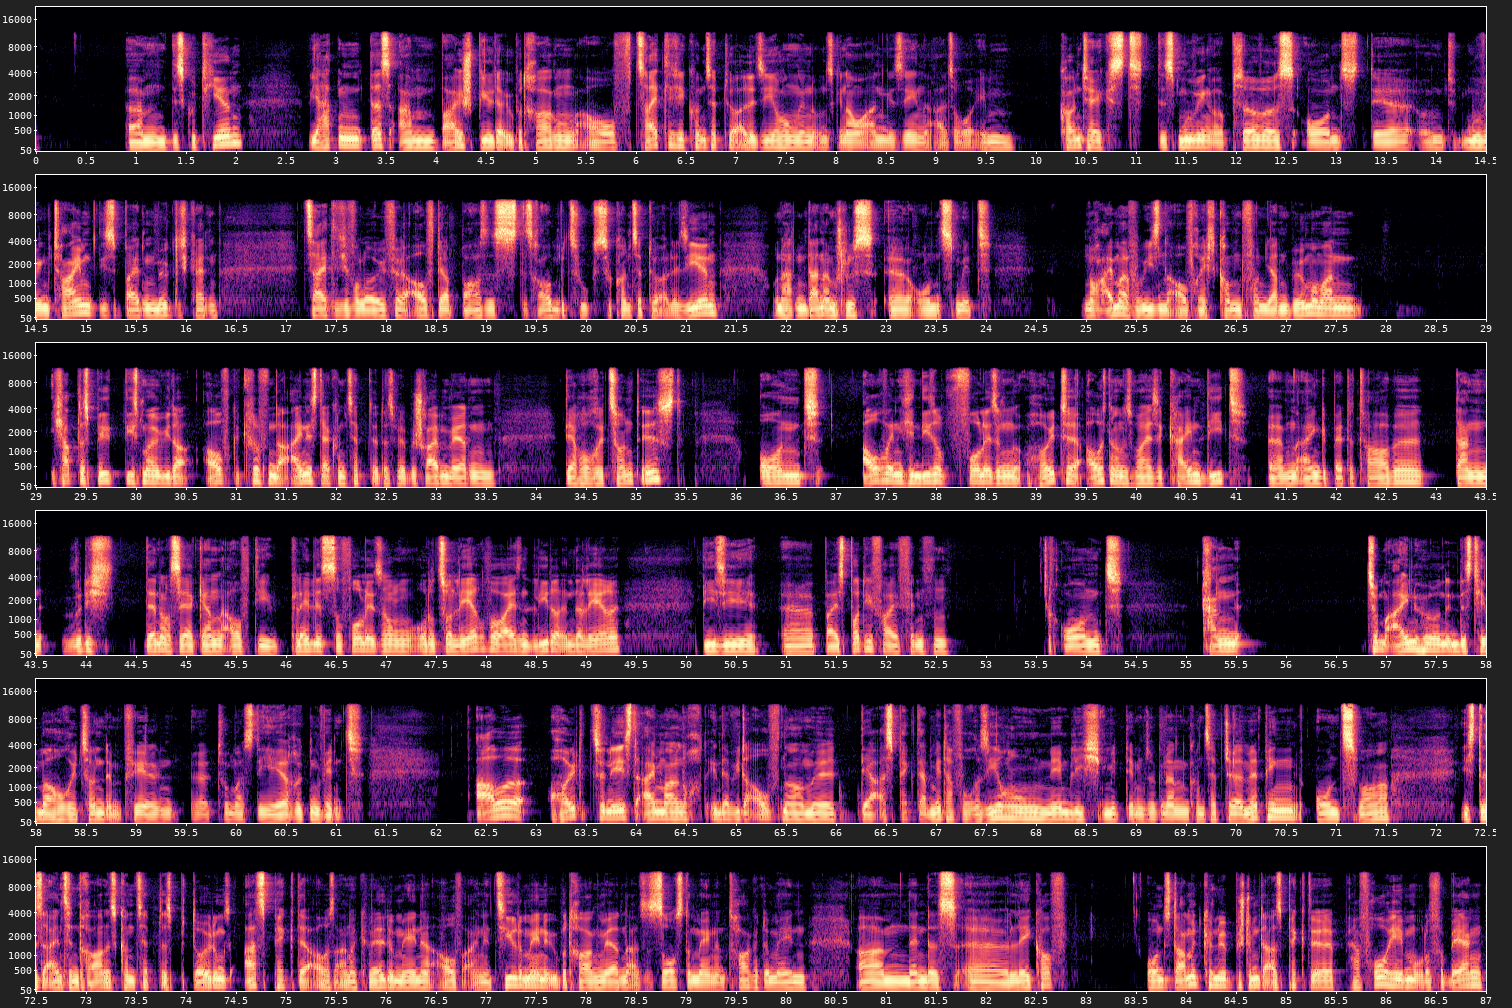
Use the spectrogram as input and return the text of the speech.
ähm, diskutieren. Wir hatten das am Beispiel der Übertragung auf zeitliche Konzeptualisierungen uns genauer angesehen, also im Kontext des Moving Observers und der und Moving Time, diese beiden Möglichkeiten, zeitliche Verläufe auf der Basis des Raumbezugs zu konzeptualisieren und hatten dann am Schluss äh, uns mit noch einmal verwiesen auf Recht kommt von Jan Böhmermann, ich habe das Bild diesmal wieder aufgegriffen, da eines der Konzepte, das wir beschreiben werden, der Horizont ist. Und auch wenn ich in dieser Vorlesung heute ausnahmsweise kein Lied ähm, eingebettet habe, dann würde ich dennoch sehr gern auf die Playlist zur Vorlesung oder zur Lehre verweisen, Lieder in der Lehre, die Sie äh, bei Spotify finden und kann zum Einhören in das Thema Horizont empfehlen, äh, Thomas D. Rückenwind. Aber heute zunächst einmal noch in der Wiederaufnahme der Aspekt der Metaphorisierung, nämlich mit dem sogenannten Conceptual Mapping. Und zwar ist das ein zentrales Konzept, dass Bedeutungsaspekte aus einer Quelldomäne auf eine Zieldomäne übertragen werden, also Source Domain und Target Domain, ähm, nennt das äh, Lakoff. Und damit können wir bestimmte Aspekte hervorheben oder verbergen.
